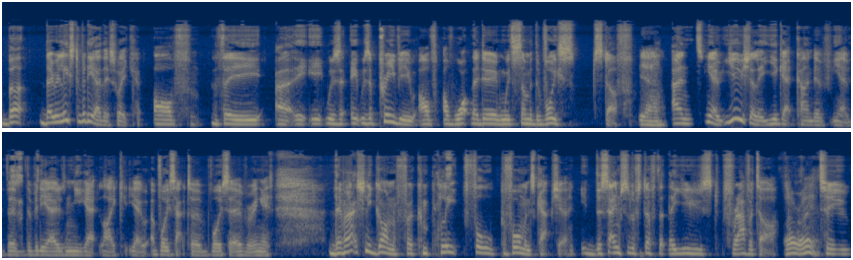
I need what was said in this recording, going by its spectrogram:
But they released a video this week of the. Uh, it, it was it was a preview of of what they're doing with some of the voice stuff. Yeah. And you know, usually you get kind of you know the the videos, and you get like you know a voice actor voiceovering it. They've actually gone for complete full performance capture, the same sort of stuff that they used for Avatar All right. to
